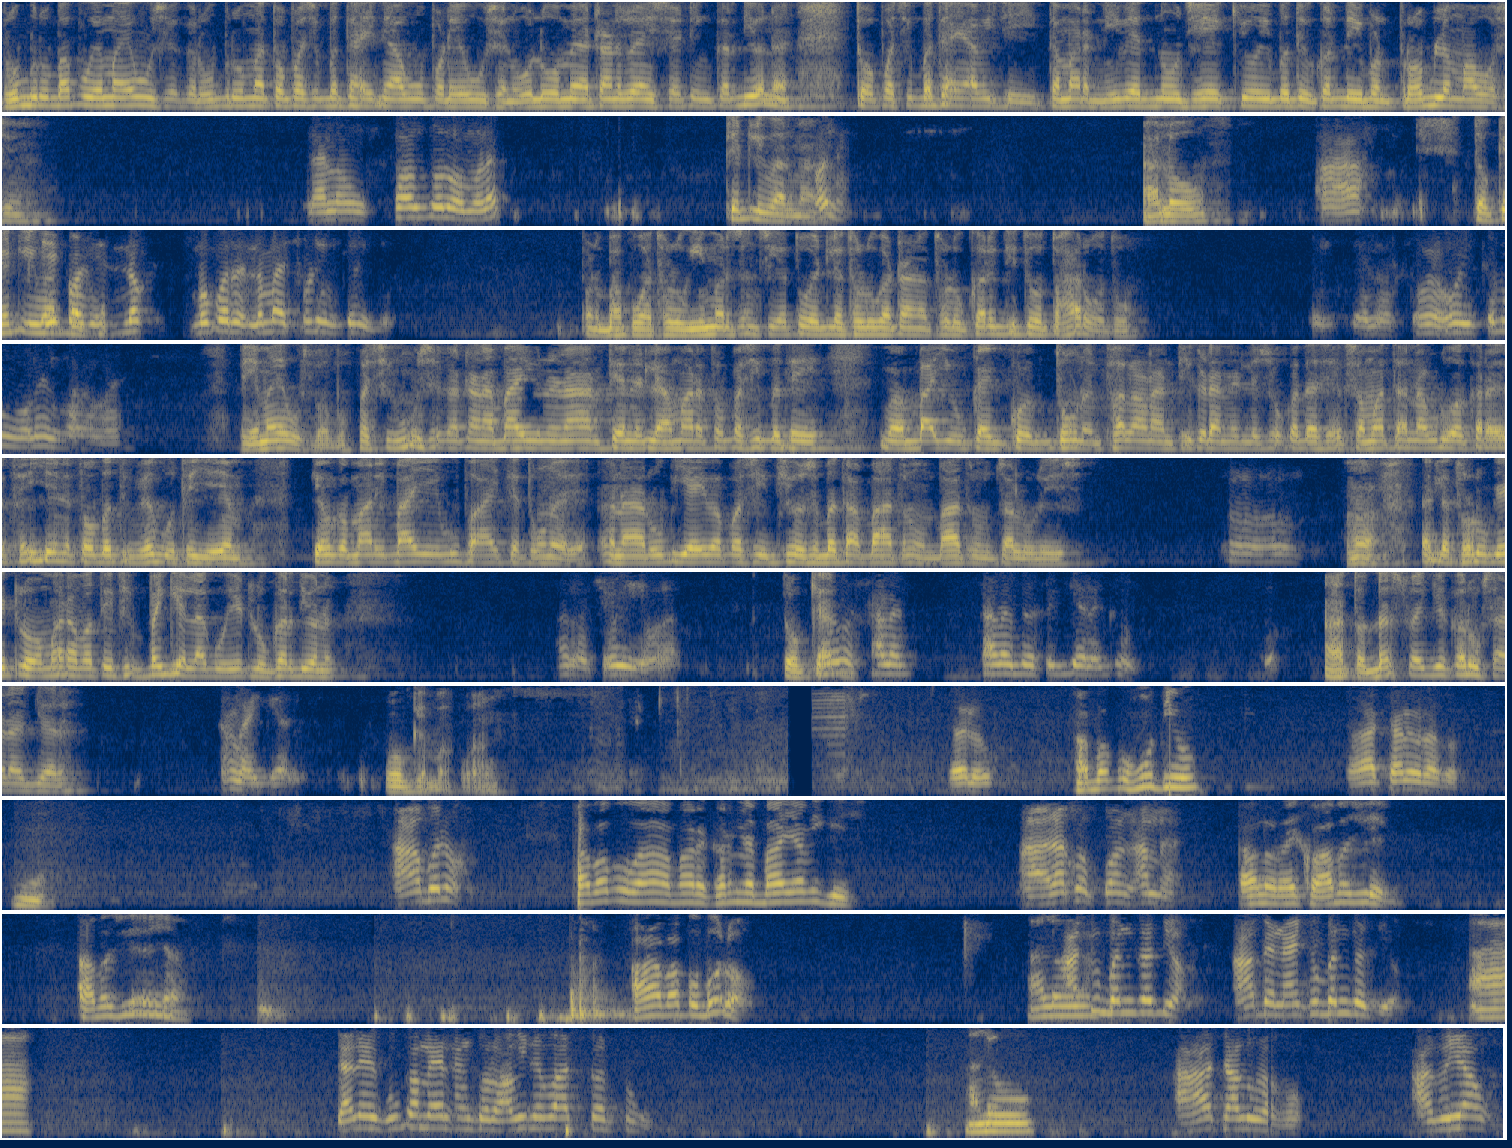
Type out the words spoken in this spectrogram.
રૂબરૂ બાપુ એમાં એવું છે કે રૂબરૂમાં તો પછી બધાને આવવું પડે એવું છે ને ઓલું અમે અટાણે જો અહીં સેટિંગ કરી દો ને તો પછી બધાય આવી જાય. તમારા નિવેદનું જે કયો એ બધું કરી દઈએ પણ પ્રોબ્લેમ આવો છે. નાનો ફોન કરો મને કેટલી વારમાં? હો ને હાલો. હા. તો કેટલી વાર બપોરે નમાજ છોડીને કરી દે પણ બાપુ આ થોડુંક ઇમરજન્સી હતું એટલે થોડુંક અટાણે થોડું કરી દીધું તો સારું હતું. એમાં એવું છે બાપુ પછી શું છે કટાણા બાયુ ને ના તેને એટલે અમારે તો પછી બધે બાયું કંઈક કોઈ ધૂણ ફલાણા ને ઠીકડા ને એટલે જો કદાચ એક સમાધાન આવડું કરે થઈ જાય ને તો બધું ભેગું થઈ જાય એમ. કેમ કે મારી બાઈ ઊભા છે ધૂણે અને આ રૂપિયા આવ્યા પછી થયો છે બધા બાથરૂમ બાથરૂમ ચાલુ રહીશ. હા એટલે થોડુંક એટલું અમારા વતીથી પૈકે લાગુ એટલું કરી દો ને. હાલો જોઈએ તો ક્યાં? સાડા સાડા દસ અગિયાર હા તો દસ વાગે કરું સાડા અગિયાર. સાડા અગિયાર. ઓકે બાપુ હા હેલો. હા બાપુ શું થયું? હા ચાલુ રાખો. હા બોલો. હા બાપુ હા મારે ઘરને બાય આવી ગઈ હા રાખો ફોન સામે. હાલો રાખો આ બાજુ એક. આ બાજુ અહીંયા. હા બાપુ બોલો. હાલો. આટલું બંધ કરી દો હા બેન આટલું બંધ કરી દો હા. ચાલે હુકમ એલાન કરો? આવીને વાત કરશું. હાલો. હા ચાલુ રાખો. હા ભાઈ આવું.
